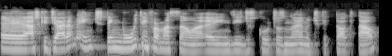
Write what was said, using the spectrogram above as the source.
é, acho que diariamente. Tem muita informação é, em vídeos curtos, né? No TikTok e tal.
